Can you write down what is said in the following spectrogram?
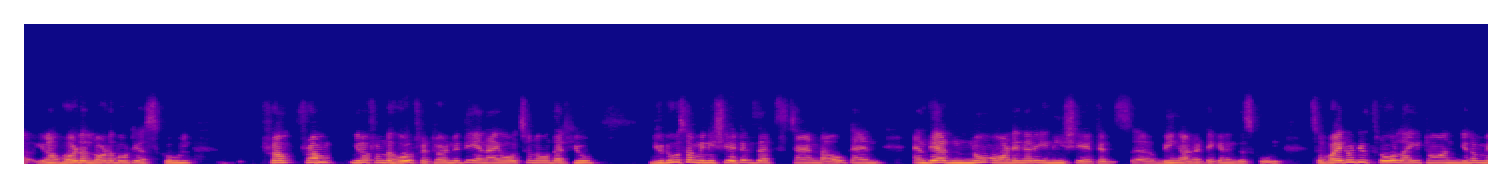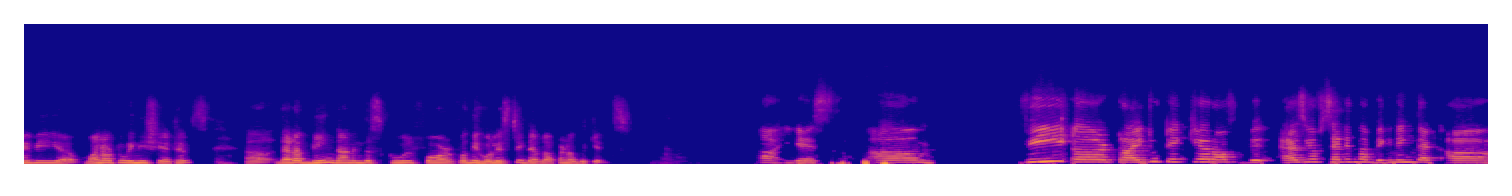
uh, you know heard a lot about your school from from you know from the whole fraternity. And i also know that you you do some initiatives that stand out and and there are no ordinary initiatives uh, being undertaken in the school. So why don't you throw light on you know maybe uh, one or two initiatives uh, that are being done in the school for for the holistic development of the kids ah yes um, we uh, try to take care of as you have said in the beginning that uh,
